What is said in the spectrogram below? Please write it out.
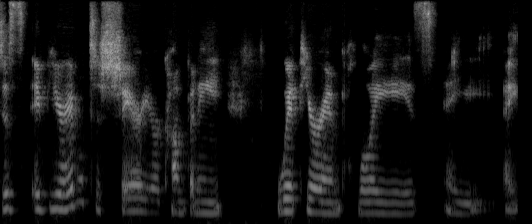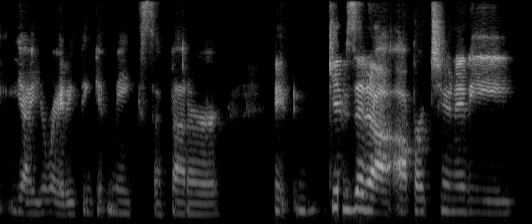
just if you're able to share your company with your employees I, I, yeah you're right i think it makes a better it gives it an opportunity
